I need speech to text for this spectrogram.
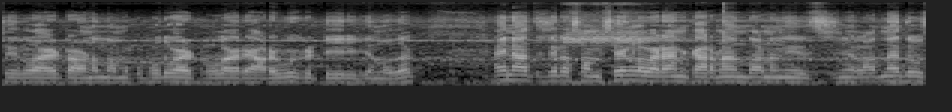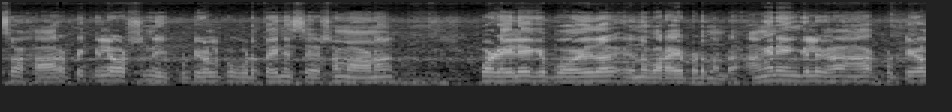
ചെയ്തതായിട്ടാണ് നമുക്ക് പൊതുവായിട്ടുള്ള ഒരു അറിവ് കിട്ടിയിരിക്കുന്നത്. അതിനകത്ത് ചില സംശയങ്ങൾ വരാൻ കാരണം എന്താണെന്ന് ചോദിച്ചു കഴിഞ്ഞാൽ അന്നേ ദിവസം ഹാർപ്പിക് ലോഷൻ ഈ കുട്ടികൾക്ക് കൊടുത്തതിന് ശേഷമാണ് പുഴയിലേക്ക് പോയത് എന്ന് പറയപ്പെടുന്നുണ്ട്. അങ്ങനെയെങ്കിൽ ആ കുട്ടികൾ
